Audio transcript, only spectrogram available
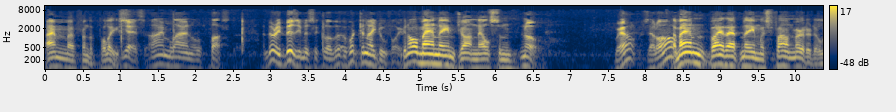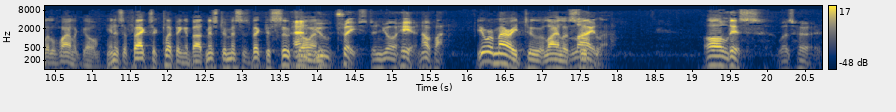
I'm uh, from the police. Yes, I'm Lionel Foster. I'm very busy, Mr. Clover. What can I do for you? You know a man named John Nelson? No. Well, is that all? A man by that name was found murdered a little while ago. In his effects, a clipping about Mr. and Mrs. Victor Sutro and you traced, and you're here. Now what? You were married to Lila Sutro. Lila. All this was hers.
